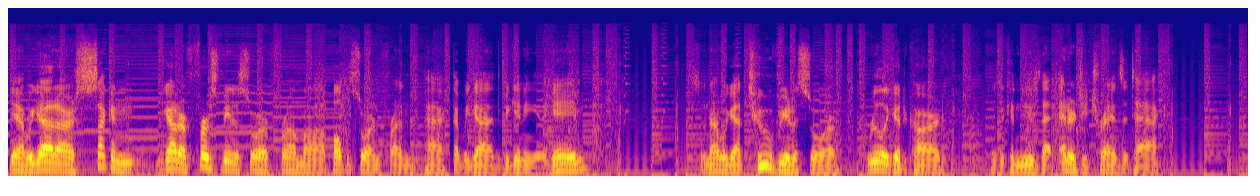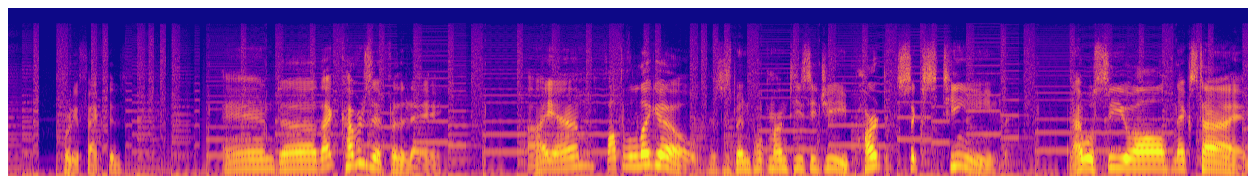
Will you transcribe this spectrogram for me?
Yeah, we got our second, we got our first Venusaur from uh, Bulbasaur and Friend pack that we got at the beginning of the game. So now we got two Venusaur, really good card, because it can use that Energy Trans attack. Pretty effective. And uh, that covers it for the day. I am Fawful Lego. This has been Pokemon TCG Part 16. And I will see you all next time.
